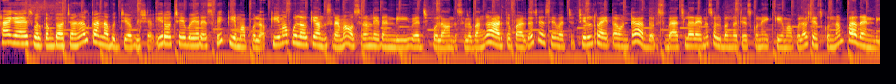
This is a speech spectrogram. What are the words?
Hi guys welcome to our channel Kanna Bujji official ఈరోజు చేయబోయే రెసిపీ కీమా పులావ్. కీమా పులావ్కి అంత శ్రమ అవసరం లేదండి. వెజ్ పులావ్ అంత సులభంగా ఆడుతూ పాడుతూ చేసేవచ్చు. చిల్లర అయితే ఉంటే అదర్స్ బ్యాచిలర్ అయినా సులభంగా చేసుకునే కీమా పులావ్ చేసుకుందాం పదండి.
